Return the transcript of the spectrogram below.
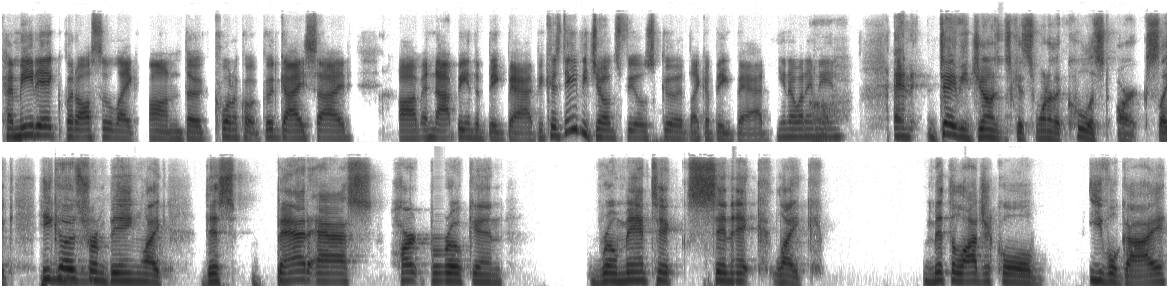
comedic, but also like on the quote unquote good guy side, um, and not being the big bad because Davy Jones feels good like a big bad. You know what I mean? Oh. And Davy Jones gets one of the coolest arcs. Like he goes Mhm. from being like this badass, heartbroken, romantic, cynic, like mythological evil guy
